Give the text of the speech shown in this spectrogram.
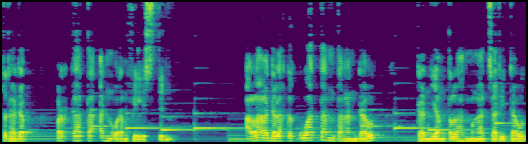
terhadap perkataan orang Filistin. Allah adalah kekuatan tangan Daud dan yang telah mengajari Daud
